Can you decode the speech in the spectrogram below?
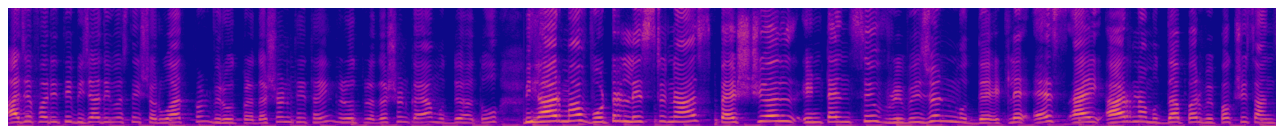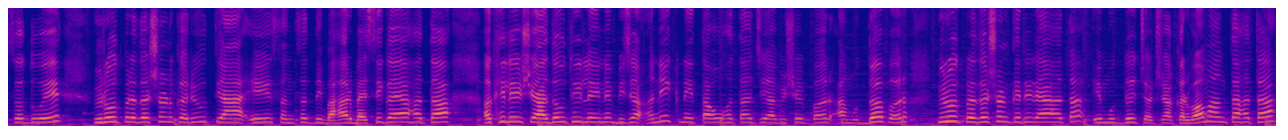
આજે ફરીથી બીજા દિવસની શરૂઆત પણ વિરોધ પ્રદર્શનથી થઈ. વિરોધ પ્રદર્શન કયા મુદ્દે હતું? બિહારમાં વોટર લિસ્ટના સ્પેશિયલ ઇન્ટેન્સિવ રિવિઝન મુદ્દે એટલે એસઆઈઆરના મુદ્દા પર વિપક્ષી સાંસદોએ વિરોધ પ્રદર્શન કર્યું. ત્યાં એ સંસદની બહાર બેસી ગયા હતા. અખિલેશ યાદવથી લઈને બીજા અનેક નેતાઓ હતા જે આ વિષય પર, આ મુદ્દા પર વિરોધ પ્રદર્શન કરી રહ્યા હતા. એ મુદ્દે ચર્ચા કરવા માંગતા હતા.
